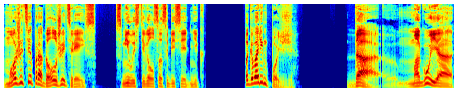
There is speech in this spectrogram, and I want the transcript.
«Можете продолжить рейс», — смилостивился собеседник. «Поговорим позже». «Да, могу я,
